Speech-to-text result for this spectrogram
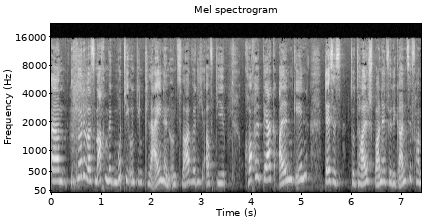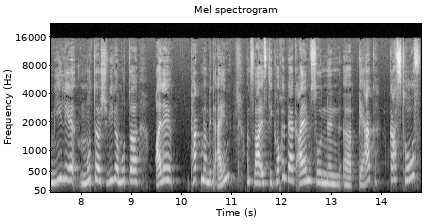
Ähm, ich würde was machen mit Mutti und den Kleinen. Und zwar würde ich auf die Kochelbergalm gehen. Das ist total spannend für die ganze Familie. Mutter, Schwiegermutter, alle packen wir mit ein. Und zwar ist die Kochelbergalm so ein äh, Berg, Gasthof.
